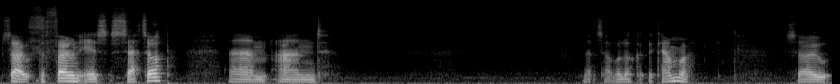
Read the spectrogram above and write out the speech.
So the phone is set up um, and let's have a look at the camera. So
